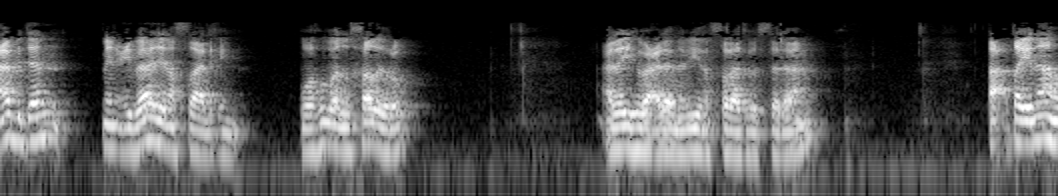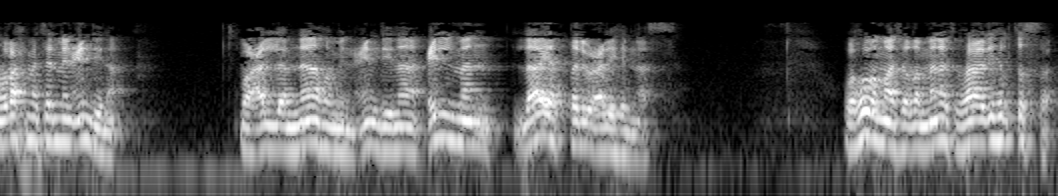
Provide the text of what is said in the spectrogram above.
عبدا من عبادنا الصالحين وهو الخضر. عليه وعلى نبينا الصلاة والسلام. أعطيناه رحمة من عندنا وعلمناه من عندنا علما لا يطلع عليه الناس. وهو ما تضمنته هذه القصة.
